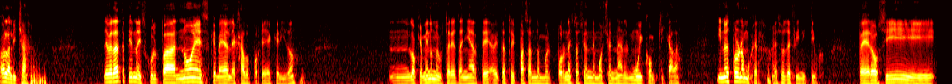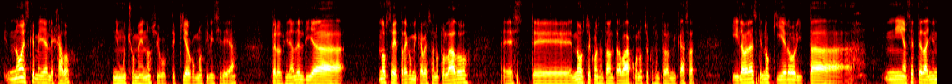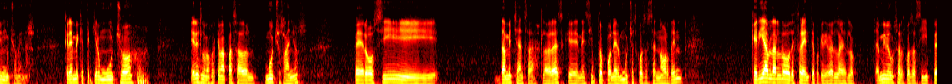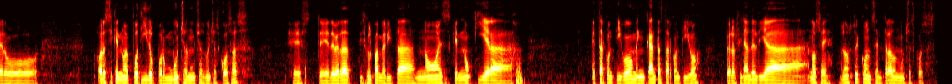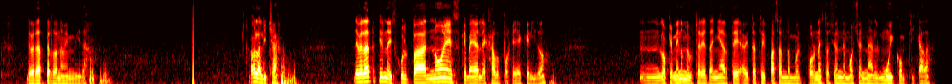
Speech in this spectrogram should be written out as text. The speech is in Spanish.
Hola Licha, de verdad te pido una disculpa, no es que me haya alejado porque haya querido, Mm, lo que menos me gustaría es dañarte, ahorita estoy pasando por una situación emocional muy complicada. Y no es por una mujer, eso es definitivo, pero sí, no es que me haya alejado, ni mucho menos, te quiero como no tienes idea, pero al final del día, no sé, traigo mi cabeza en otro lado, este, no estoy concentrado en el trabajo, no estoy concentrado en mi casa. Y la verdad es que no quiero ahorita ni hacerte daño ni mucho menos. Créeme que te quiero mucho. Eres lo mejor que me ha pasado en muchos años. Pero sí, dame chance. La verdad es que necesito poner muchas cosas en orden. Quería hablarlo de frente porque digo, es a mí me gustan las cosas así, pero ahora sí que no he podido por muchas, muchas, muchas cosas. Este, de verdad, discúlpame ahorita, no es que no quiera estar contigo, me encanta estar contigo, pero al final del día, no sé, no estoy concentrado en muchas cosas. De verdad, perdóname mi vida. Hola Licha, de verdad te pido una disculpa, no es que me haya alejado porque haya querido. Mm, Lo que menos me gustaría es dañarte, ahorita estoy pasando por una situación emocional muy complicada.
